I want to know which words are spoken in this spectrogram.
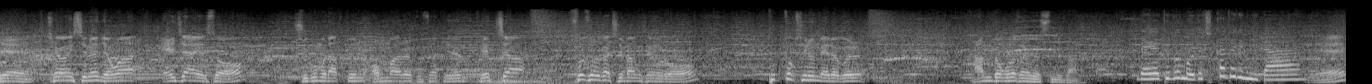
예, 최강희 씨는 영화 애자에서 죽음을 앞둔 엄마를 보살피는 괴짜 소설가 지망생으로 툭툭 튀는 매력을 감동으로 전해줬습니다. 네, 두 분 모두 축하드립니다. 예.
